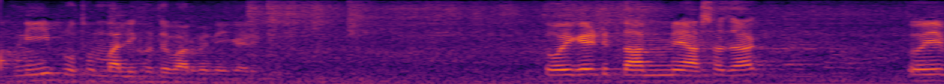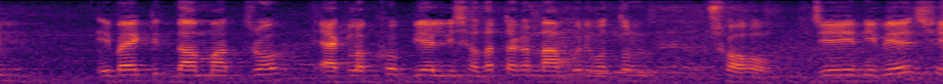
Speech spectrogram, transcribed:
আপনি প্রথম মালিক হতে পারবেন এই গাড়িটি। তো এই গাড়িটির দামে আসা যাক। তো এই এই বাইকটির দাম মাত্র এক লক্ষ বিয়াল্লিশ হাজার টাকার নাম পরিবর্তন সহ। যে নিবে সে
